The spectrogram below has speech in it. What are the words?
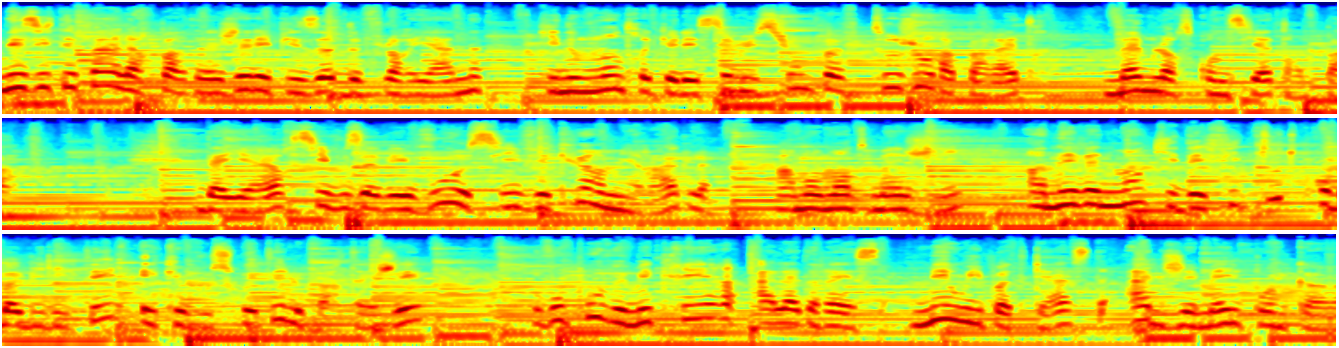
n'hésitez pas à leur partager l'épisode de Floriane qui nous montre que les solutions peuvent toujours apparaître, même lorsqu'on ne s'y attend pas. D'ailleurs, si vous avez vous aussi vécu un miracle, un moment de magie, un événement qui défie toute probabilité et que vous souhaitez le partager, vous pouvez m'écrire à l'adresse mewipodcast@gmail.com.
